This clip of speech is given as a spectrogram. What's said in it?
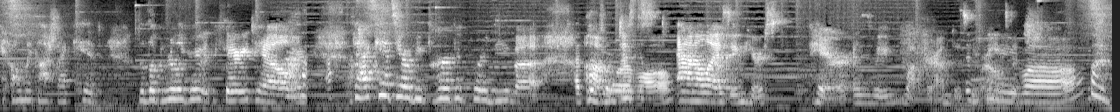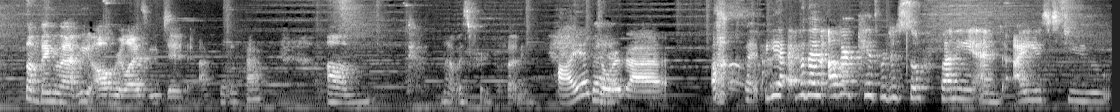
kid. Oh my gosh that kid would look really great with a fairy tale. That kid's hair would be perfect for a diva. That's um, just analyzing hair hair as we walked around Disney World Diva. something that we all realized we did after the fact. Um, that was pretty funny. I adore that. But yeah, but then other kids were just so funny, and I used to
